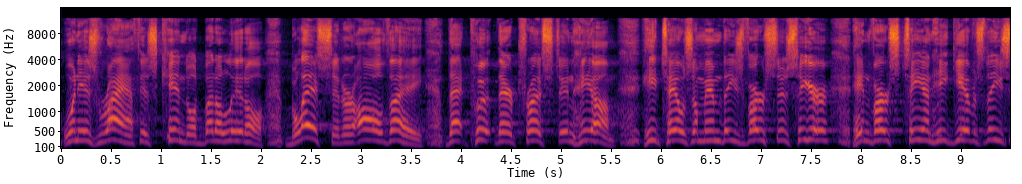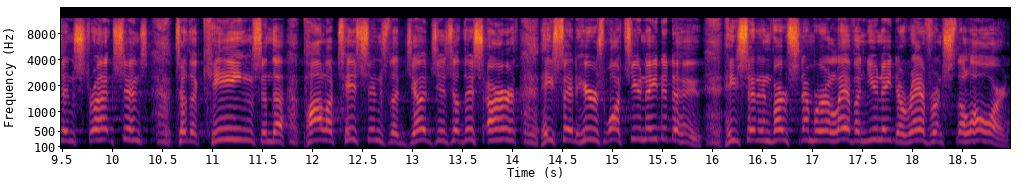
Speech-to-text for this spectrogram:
when his wrath is kindled but a little. Blessed are all they that put their trust in him. He tells them in these verses here in verse 10, he gives these instructions to the kings and the politicians, the judges of this earth. He said, Here's what you need to do. He said in verse number 11, You need to reverence the Lord.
